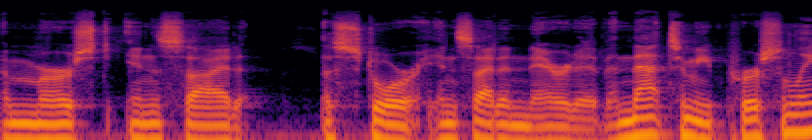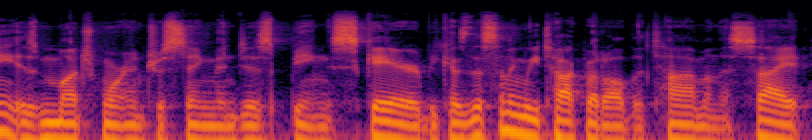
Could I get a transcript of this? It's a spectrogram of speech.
immersed inside a story, inside a narrative. And that to me personally is much more interesting than just being scared because that's something we talk about all the time on the site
